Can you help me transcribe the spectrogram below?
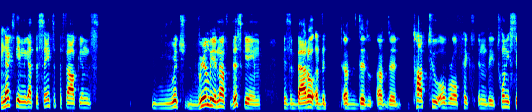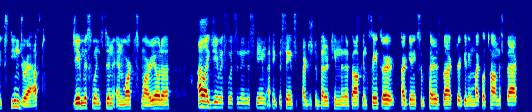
Next game, we got the Saints at the Falcons which weirdly enough, this game is the battle of the of the of the top two overall picks in the 2016 draft, Jameis Winston and Marcus Mariota. I like Jameis Winston in this game. I think the Saints are just a better team than the Falcons. Saints are, are getting some players back. They're getting Michael Thomas back.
